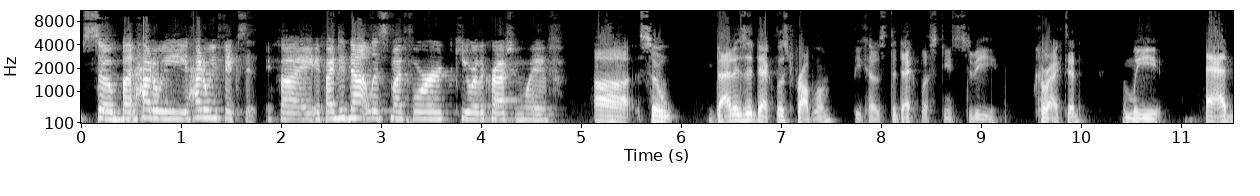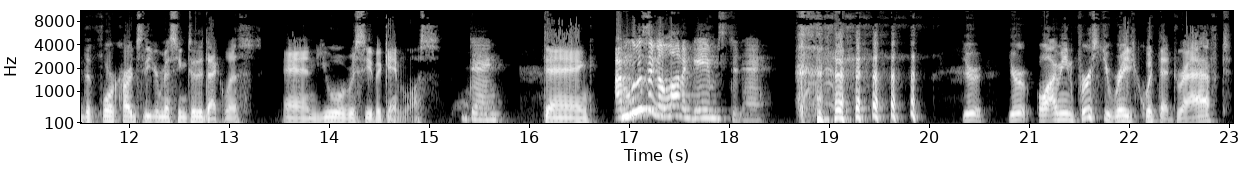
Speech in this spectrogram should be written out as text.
so, but how do we how do we fix it? If I if I did not list my four Kiora the Crashing Wave, Uh, so that is a deck list problem because the deck list needs to be corrected. And we add the four cards that you're missing to the deck list, and you will receive a game loss. dang, Dang. I'm losing a lot of games today. you're you're well. I mean, first you rage quit that draft.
